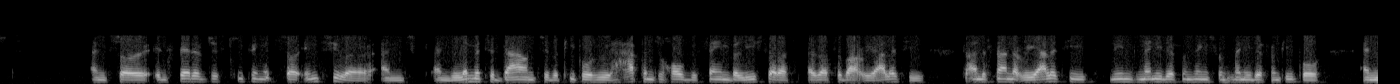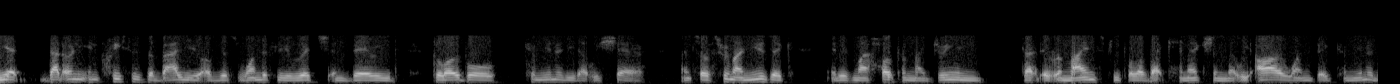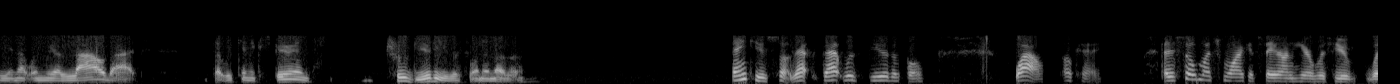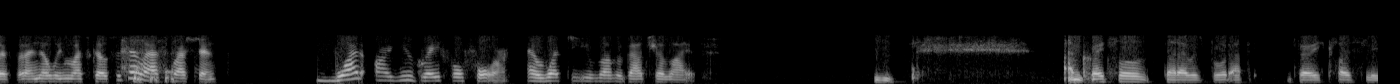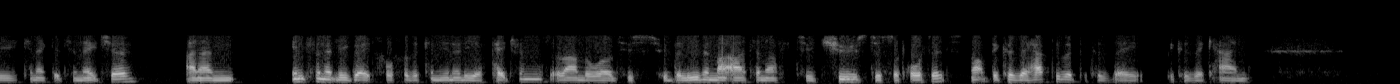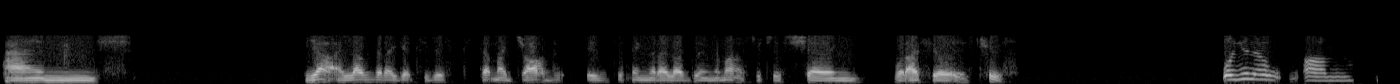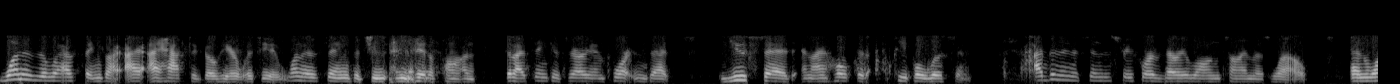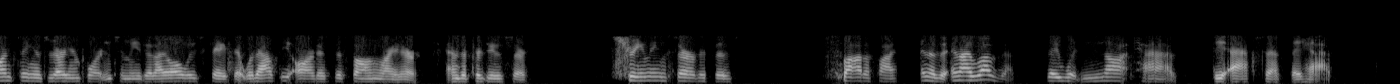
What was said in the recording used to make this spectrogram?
And so instead of just keeping it so insular and, and limited down to the people who happen to hold the same beliefs as us, as us about reality, to understand that reality means many different things for many different people, and yet that only increases the value of this wonderfully rich and varied global community that we share. And so through my music, it is my hope and my dream that it reminds people of that connection, that we are one big community, and that when we allow that, that we can experience true beauty with one another. Thank you. So that that was beautiful. Wow. Okay. There's so much more I could say on here with you with, but I know we must go. So, the last question: What are you grateful for, and what do you love about your life? Mm-hmm. I'm grateful that I was brought up very closely connected to nature, and I'm infinitely grateful for the community of patrons around the world who who believe in my art enough to choose to support it, not because they have to, but because they because they can. And yeah, I love that I get to just that my job is the thing that I love doing the most, which is sharing what I feel is truth. Well, you know, um, one of the last things I, I, I have to go here with you. One of the things that you, you hit upon that I think is very important that you said, and I hope that people listen. I've been in this industry for a very long time as well. And one thing is very important to me that I always state that without the artist, the songwriter, and the producer, streaming services, Spotify, and, and I love them, they would not have the access they have.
